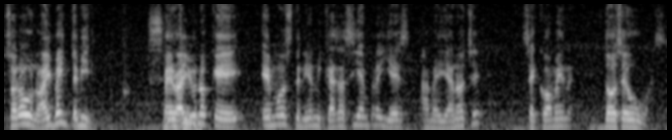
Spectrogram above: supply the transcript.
solo uno, hay 20 mil. sí, Pero hay Sí. uno que hemos tenido en mi casa siempre y es a medianoche se comen 12 uvas.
